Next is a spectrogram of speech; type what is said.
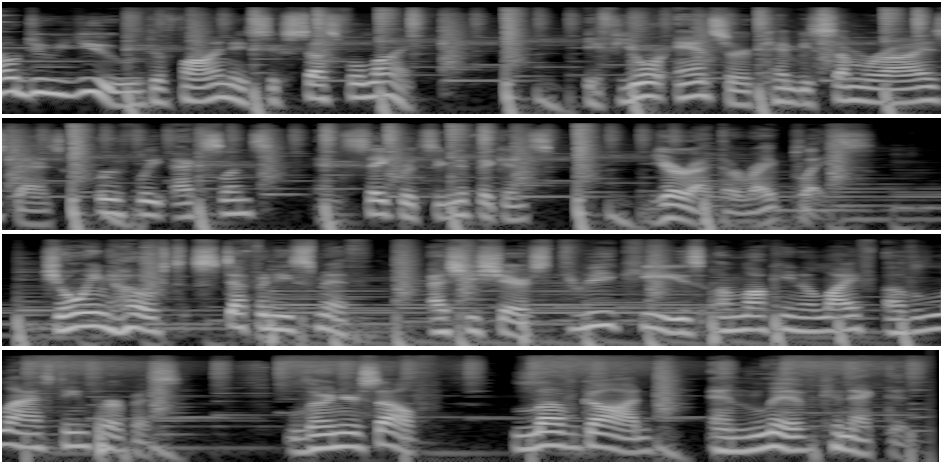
How do you define a successful life? If your answer can be summarized as earthly excellence and sacred significance, you're at the right place. Join host Stephanie Smith as she shares three keys unlocking a life of lasting purpose. Learn yourself, love God, and live connected.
